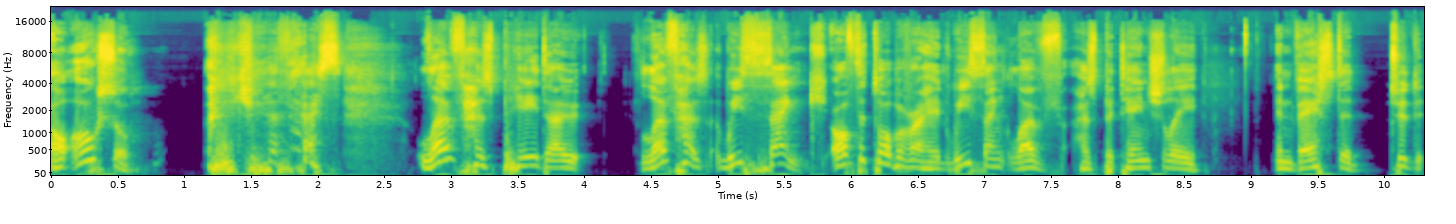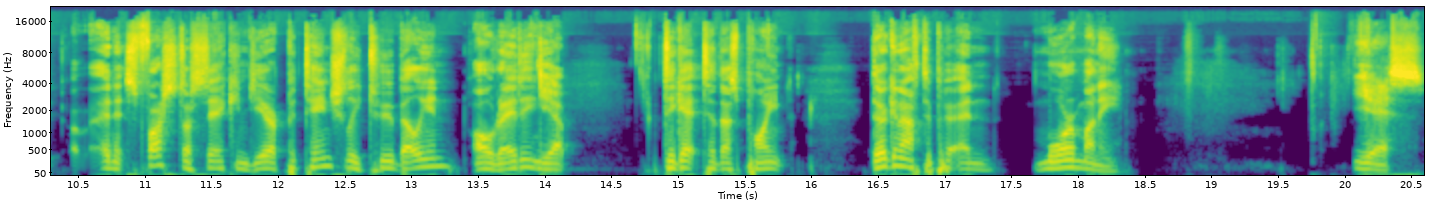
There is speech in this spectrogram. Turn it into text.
Oh, also, this Liv has paid out. Liv has. We think off the top of our head, we think Liv has potentially invested to the, in its first or second year potentially two billion already Yep. to get to this point. They're going to have to put in more money Yes.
